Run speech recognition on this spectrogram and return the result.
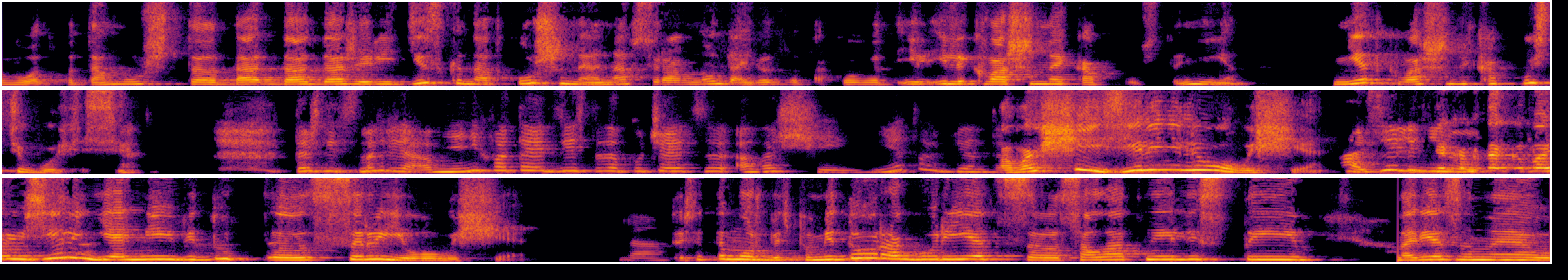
Вот, потому что да, да, даже редиска надкушенная, она все равно дает вот такой вот, или, или квашеная капуста. Нет, нет квашеной капусты в офисе. Подождите, смотрите, а мне не хватает здесь тогда, получается, овощей. Нет бента? Овощей, зелень или овощи? А, зелень Я когда говорю зелень, я имею в виду э, сырые овощи. Да. То есть это может быть помидор, огурец, э, салатные листы, нарезанная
